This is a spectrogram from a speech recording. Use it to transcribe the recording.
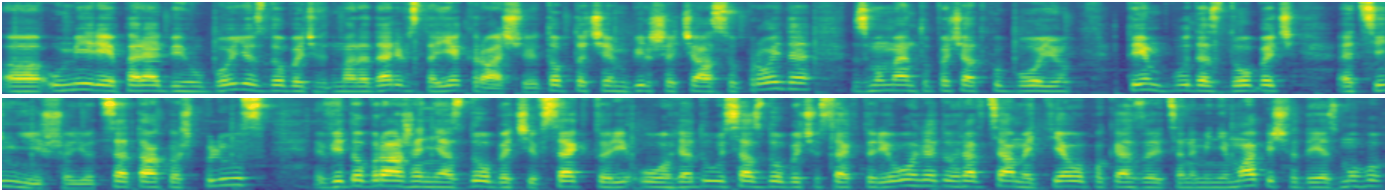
Е, У мірі перебігу бою здобич від мародерів стає кращою. Тобто, чим більше часу пройде з моменту початку бою, тим буде здобич е, ціннішою. Це також плюс відображення здобичі в секторі огляду. Уся здобич у секторі огляду гравця миттєво показується на мінімапі, що дає змогу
